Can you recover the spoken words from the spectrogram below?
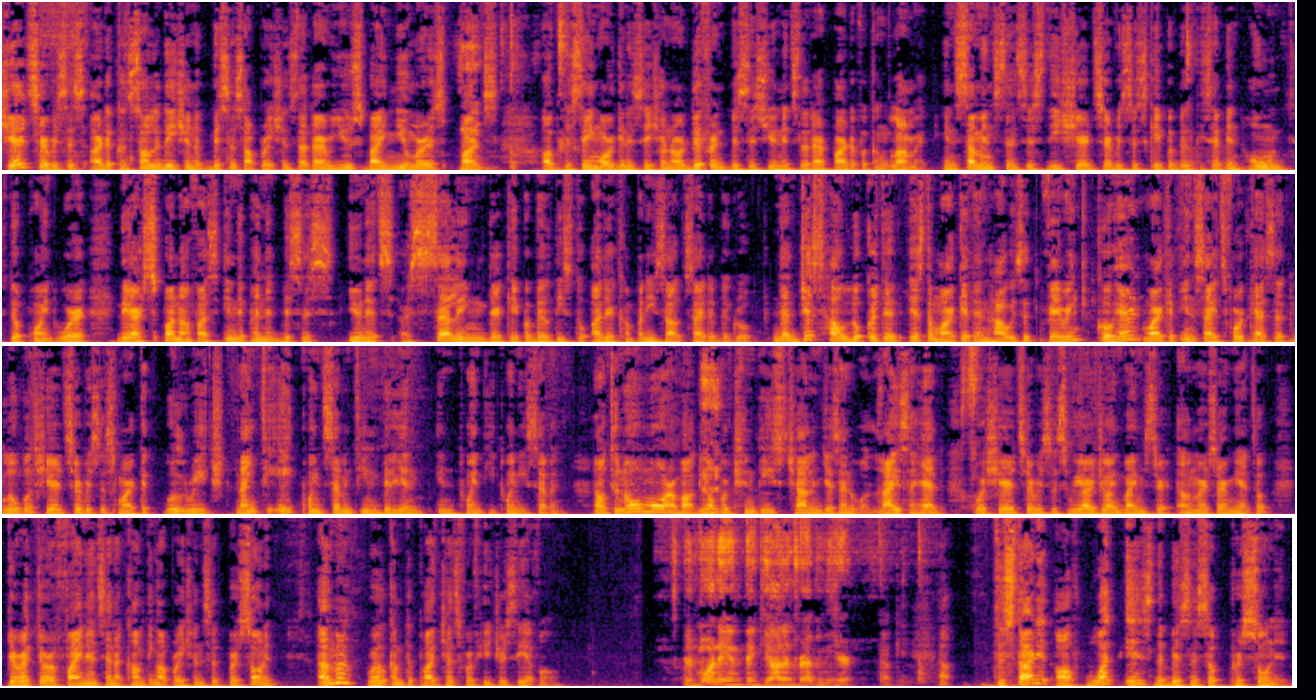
Shared services are the consolidation of business operations that are used by numerous parts of the same organization or different business units that are part of a conglomerate. In some instances, these shared services capabilities have been honed to the point where they are spun off as independent business units are selling their capabilities to other companies outside of the group. Then just how lucrative is the market and how is it faring? Coherent Market Insights forecasts that global shared services market will reach 98.17 billion in 2027. Now, to know more about the opportunities, challenges, and what lies ahead for shared services, we are joined by Mr. Elmer Sarmiento, Director of Finance and Accounting Operations at Personiv. Elmer, welcome to Podchats for Future CFO. Good morning, and thank you, Alan, for having me here. Okay. Now, to start it off, what is the business of Personiv?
